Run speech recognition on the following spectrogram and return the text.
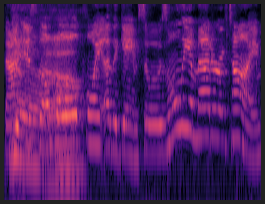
That is the Yeah. whole point of the game. So it was only a matter of time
